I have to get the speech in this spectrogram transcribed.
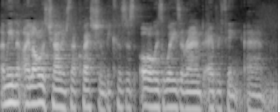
I mean, I'll always challenge that question because there's always ways around everything. Um,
